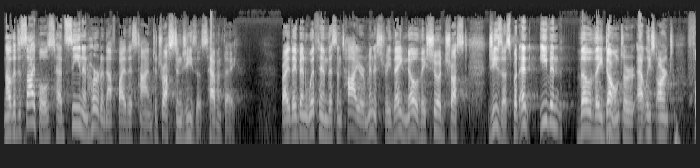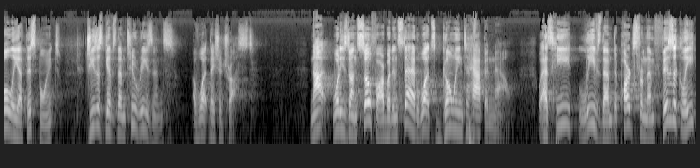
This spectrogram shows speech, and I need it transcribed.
Now, the disciples had seen and heard enough by this time to trust in Jesus, haven't they? Right? They've been with him this entire ministry. They know they should trust Jesus. But and even though they don't, or at least aren't fully at this point, Jesus gives them two reasons of what they should trust. Not what he's done so far, but instead what's going to happen now. As he leaves them, departs from them physically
